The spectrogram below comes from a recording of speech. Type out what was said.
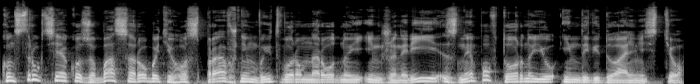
Конструкція козобаса робить його справжнім витвором народної інженерії з неповторною індивідуальністю.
